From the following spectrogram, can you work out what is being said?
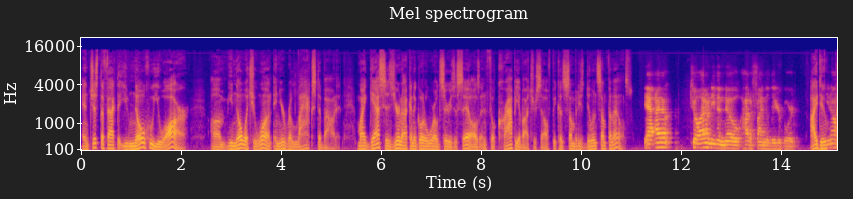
And just the fact that you know who you are Um, you know what you want and you're relaxed about it. My guess is you're not going to go to World Series of Sales and feel crappy about yourself because somebody's doing something else. Yeah, I don't, Joel. I don't even know how to find the leaderboard. I do. You know,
